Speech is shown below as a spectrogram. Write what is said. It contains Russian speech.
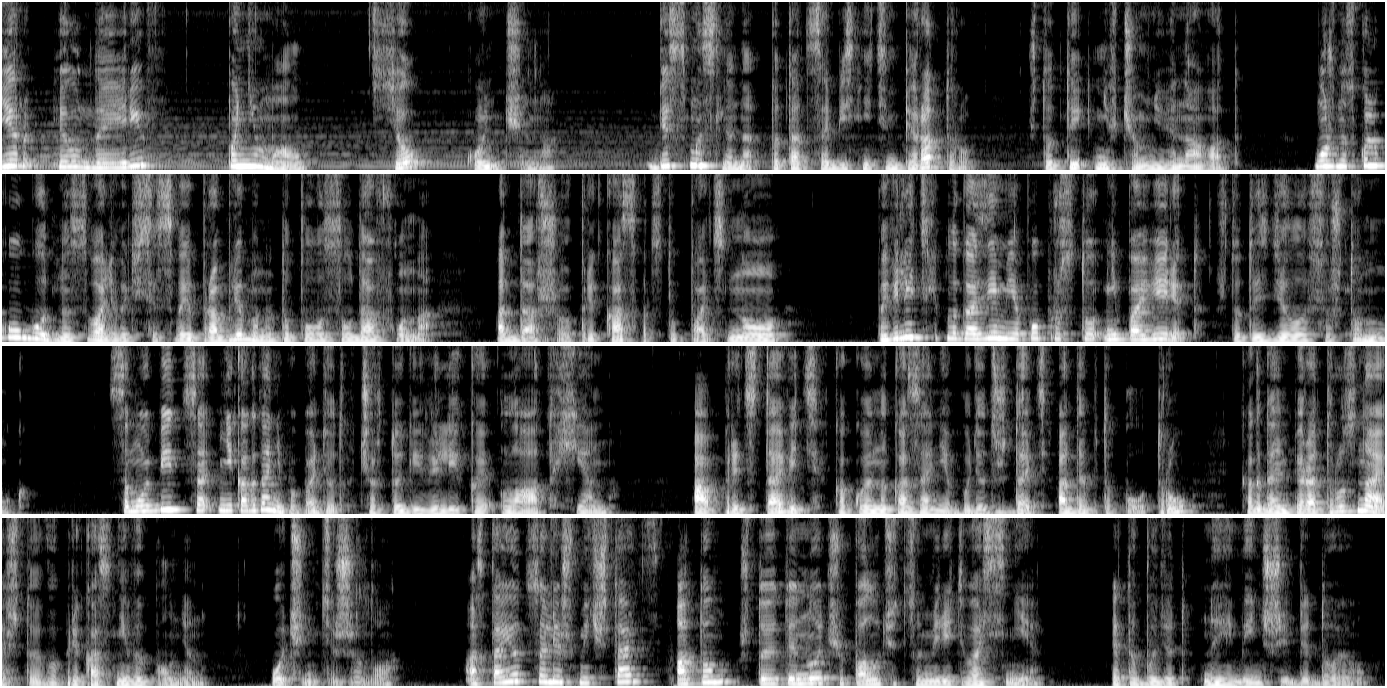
Сьер Илдейриф понимал, все кончено. Бессмысленно пытаться объяснить императору, что ты ни в чем не виноват. Можно сколько угодно сваливать все свои проблемы на тупого солдафона, отдавшего приказ отступать, но повелитель благоземья попросту не поверит, что ты сделал все, что мог. Самоубийца никогда не попадет в чертоги великой Лаатхен. А представить, какое наказание будет ждать адепта поутру, когда император узнает, что его приказ не выполнен, очень тяжело. Остается лишь мечтать о том, что этой ночью получится умереть во сне. Это будет наименьшей бедою.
